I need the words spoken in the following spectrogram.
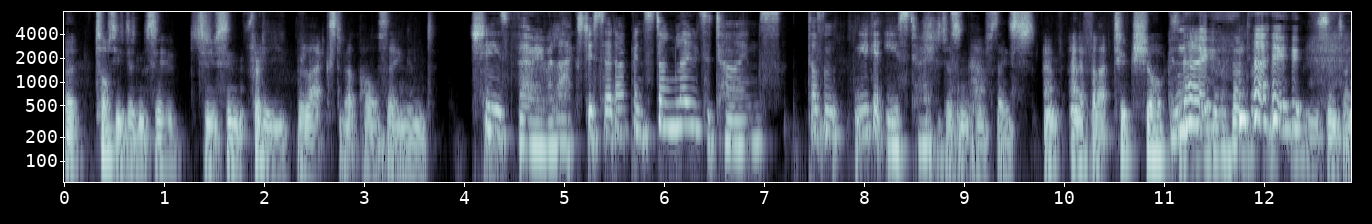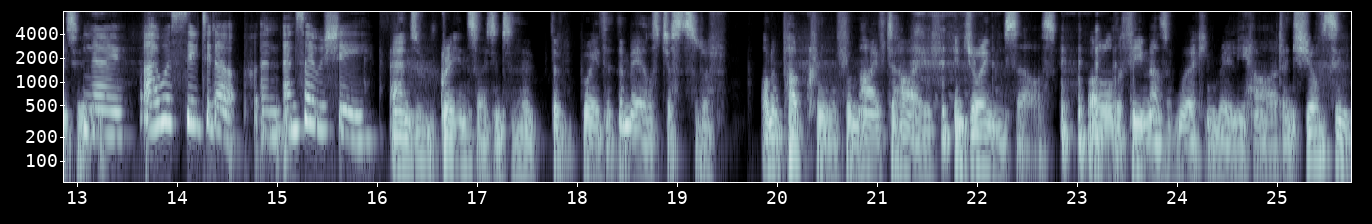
But Totty didn't seem, she seemed pretty relaxed about the whole thing, and She's very relaxed. She said, "I've been stung loads of times. Doesn't you get used to it? she doesn't have those anaphylactic shocks. No, no. you sometimes hear. No, I was suited up, and, and so was she. And great insight into the, the way that the males just sort of on a pub crawl from hive to hive, enjoying themselves, while all the females are working really hard. And she obviously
